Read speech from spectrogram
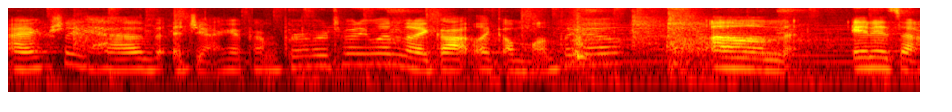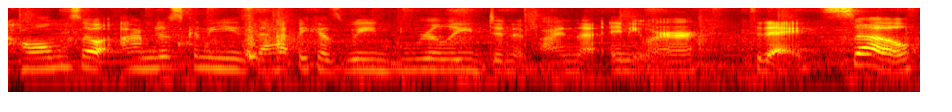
I actually have a jacket from Forever 21 that I got like a month ago. Um, and it's at home, so I'm just gonna use that because we really didn't find that anywhere today. So,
